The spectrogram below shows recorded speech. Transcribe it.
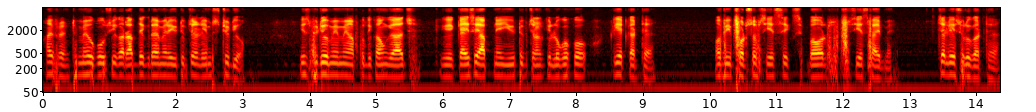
Hi friend मैं हूँ कौशिक और आप देख रहे हैं मेरे यूट्यूब चैनल एम स्टूडियो इस वीडियो में मैं आपको दिखाऊँगी आज कि कैसे आपने यूट्यूब चैनल के लोगों को क्रिएट करते हैं। अभी फोटोशॉप सी एस सिक्स और सी एस फाइव में। चलिए शुरू करते हैं।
